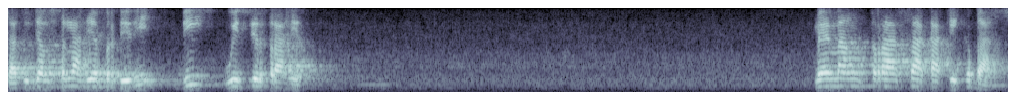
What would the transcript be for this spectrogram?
Satu jam setengah dia berdiri di witir terakhir. Memang terasa kaki kebas.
